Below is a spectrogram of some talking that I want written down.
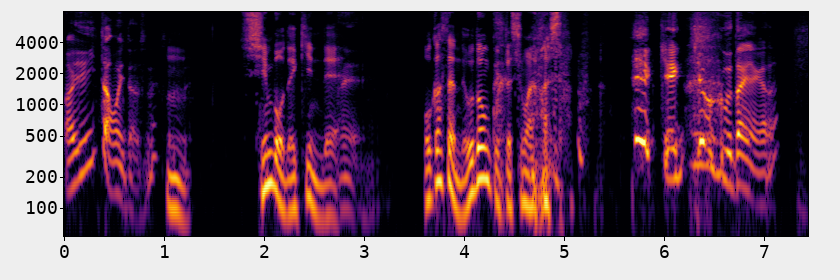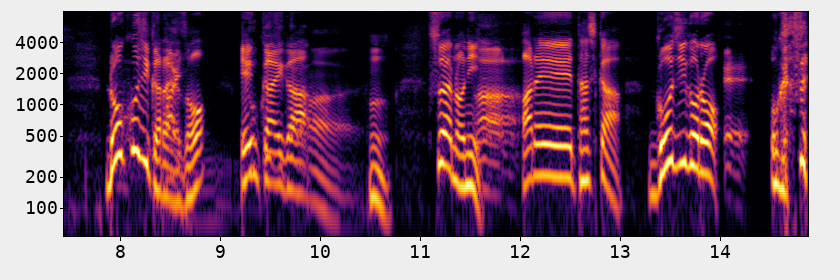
あ、いたはいたんですね。うん。辛抱できんで、ええ岡線でうどん食ってしまいました。結局食うたんやから。6時からやぞ、宴会が。はうん。そやのに、ああれ、確か、5時頃、え岡線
